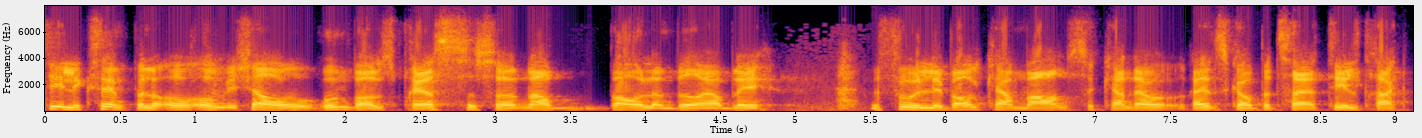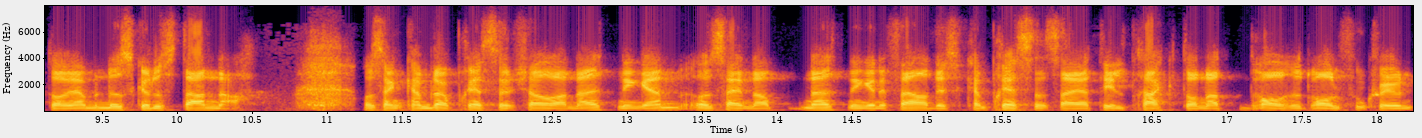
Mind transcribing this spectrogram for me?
till exempel om vi kör rundbalspress så när balen börjar bli full i balkammaren så kan då redskapet säga till traktorn ja men nu ska du stanna. Och sen kan då pressen köra nätningen och sen när nätningen är färdig så kan pressen säga till traktorn att dra hydraulfunktion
